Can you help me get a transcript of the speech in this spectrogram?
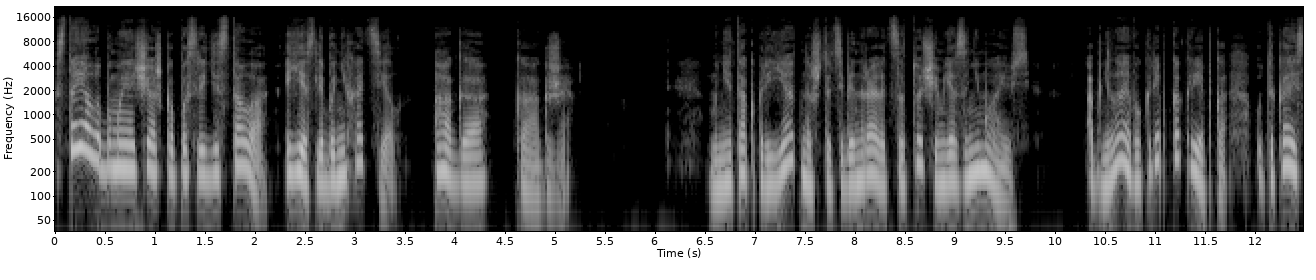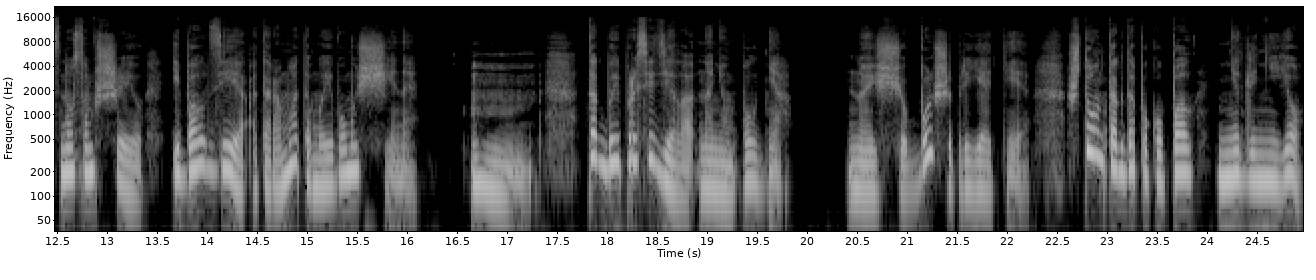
Стояла бы моя чашка посреди стола, если бы не хотел. Ага, как же. Мне так приятно, что тебе нравится то, чем я занимаюсь. Обняла его крепко-крепко, утыкаясь носом в шею и балдея от аромата моего мужчины. Ммм, так бы и просидела на нем полдня. Но еще больше приятнее, что он тогда покупал не для нее.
